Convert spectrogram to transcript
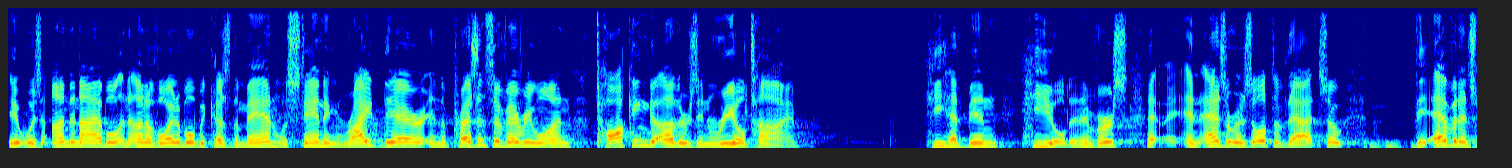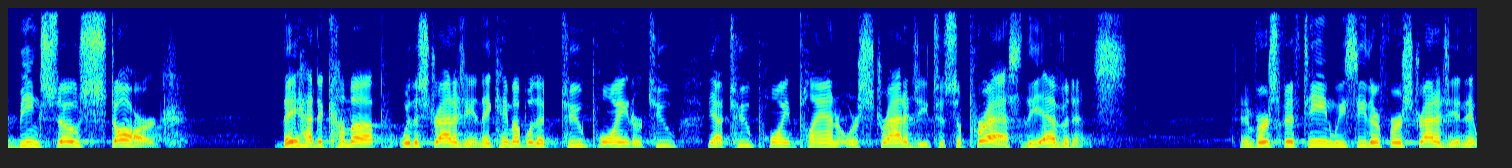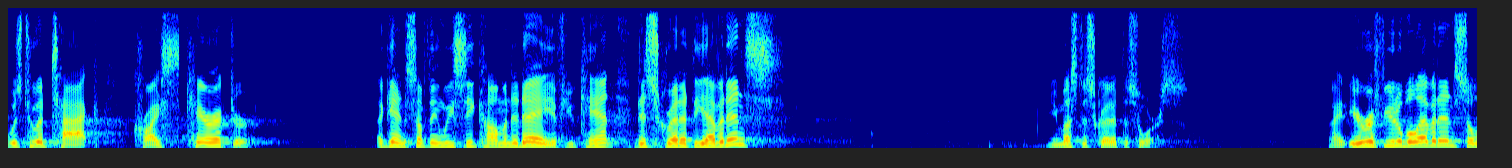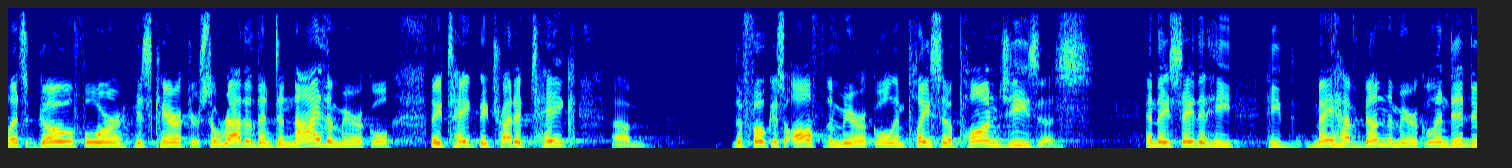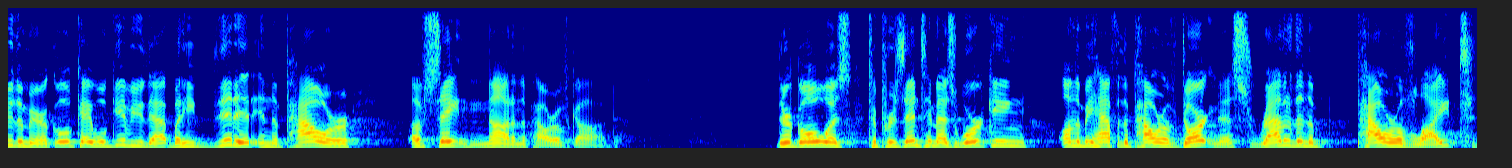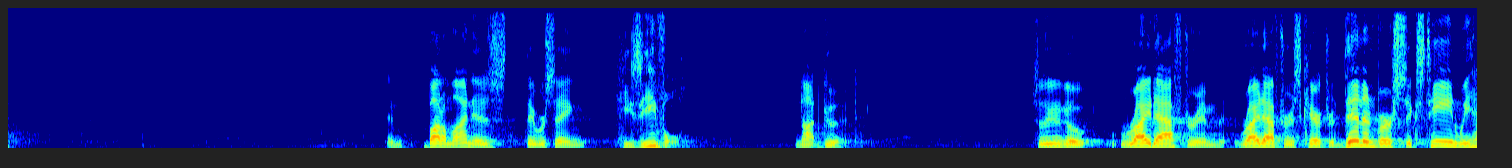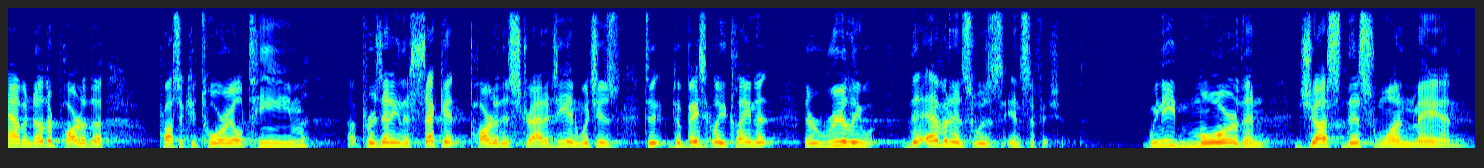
it was undeniable and unavoidable because the man was standing right there in the presence of everyone, talking to others in real time. He had been healed. And in verse, and as a result of that, so the evidence being so stark, they had to come up with a strategy. And they came up with a two point or two, yeah, two point plan or strategy to suppress the evidence. And in verse 15, we see their first strategy, and it was to attack Christ's character. Again, something we see common today. If you can't discredit the evidence, you must discredit the source. Right? Irrefutable evidence, so let's go for his character. So rather than deny the miracle, they, take, they try to take um, the focus off the miracle and place it upon Jesus, and they say that he, he may have done the miracle and did do the miracle. Okay, we'll give you that, but he did it in the power of Satan, not in the power of God. Their goal was to present him as working on the behalf of the power of darkness rather than the power of light. And bottom line is, they were saying he's evil, not good. So they're going to go right after him, right after his character. Then in verse 16, we have another part of the prosecutorial team uh, presenting the second part of this strategy, and which is to, to basically claim that there really, the evidence was insufficient. We need more than just this one man.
